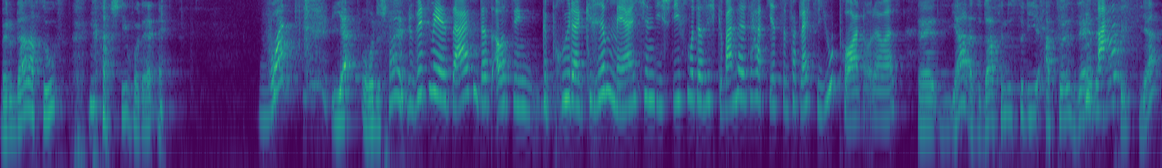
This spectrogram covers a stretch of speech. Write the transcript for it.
Wenn du danach suchst, nach Stiefmutter, What? ja, ohne Scheiß. Du willst mir jetzt sagen, dass aus den Gebrüder Grimm-Märchen die Stiefmutter sich gewandelt hat, jetzt im Vergleich zu YouPorn oder was? Äh, ja, also da findest du die aktuell sehr, sehr Was? häufig. Ja.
